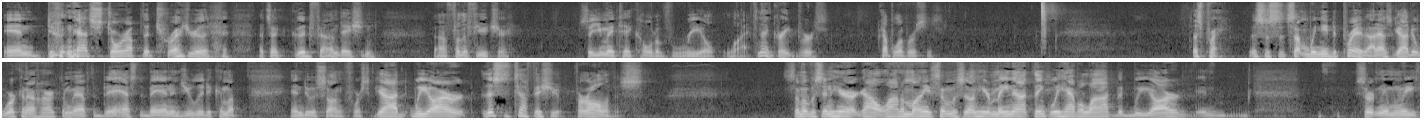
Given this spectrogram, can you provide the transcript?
And doing that, store up the treasure that, that's a good foundation uh, for the future so you may take hold of real life. Isn't that a great verse? A couple of verses. Let's pray. This is something we need to pray about. Ask God to work in our hearts. I'm going to have to ask the band and Julie to come up and do a song for us. God, we are, this is a tough issue for all of us. Some of us in here got a lot of money. Some of us on here may not think we have a lot, but we are, certainly when we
